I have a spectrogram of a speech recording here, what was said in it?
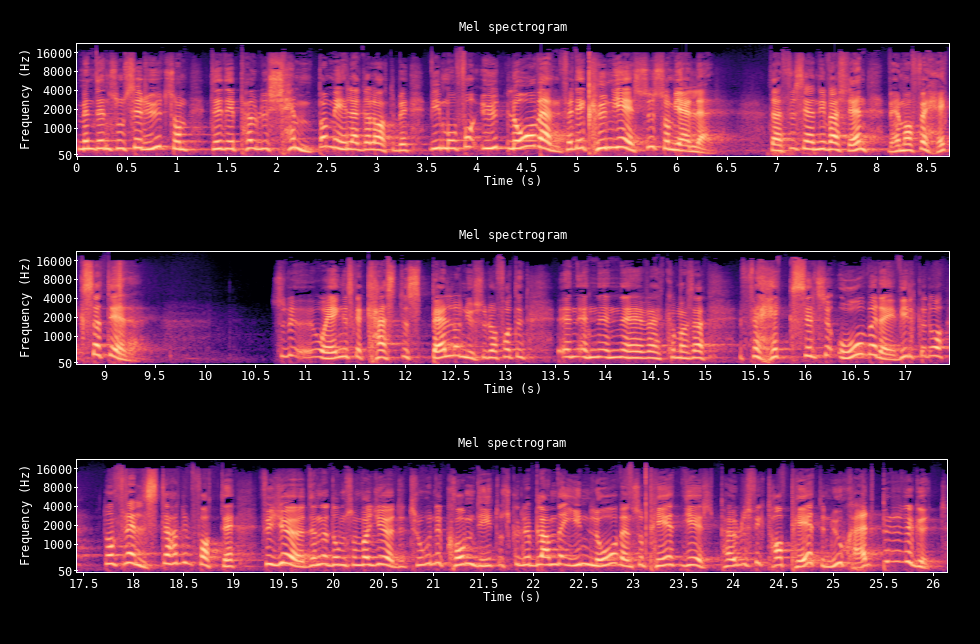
men den som ser ut som det är det Paulus kämpar med hela Galaterbrevet. Vi må få ut loven, för det är kun Jesus som gäller. Därför säger han i vers 1, vem har förhäxat er? Du, och engelska cast a spell on you, så du har fått en, en, en, en eh, kan man säga, förhäxelse över dig. Vilka då? De frälste hade fått det, For jødene, de som var jødetroende, kom dit og skulle blanda inn loven. Så Paulus fikk ta Peter. Nå skjerper du deg, gutt!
